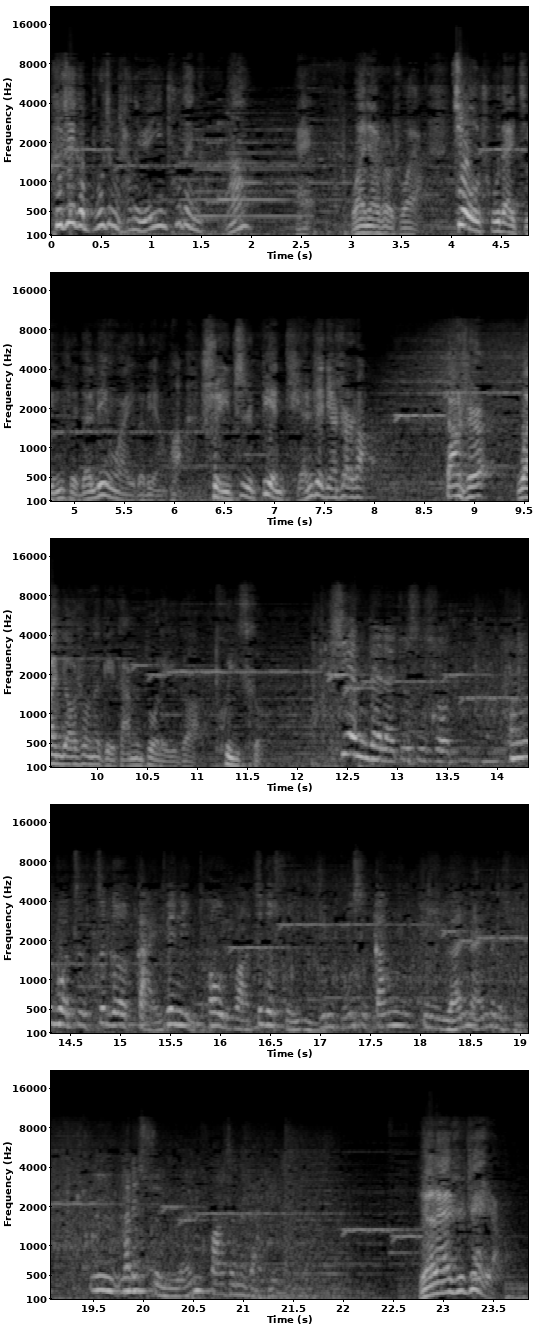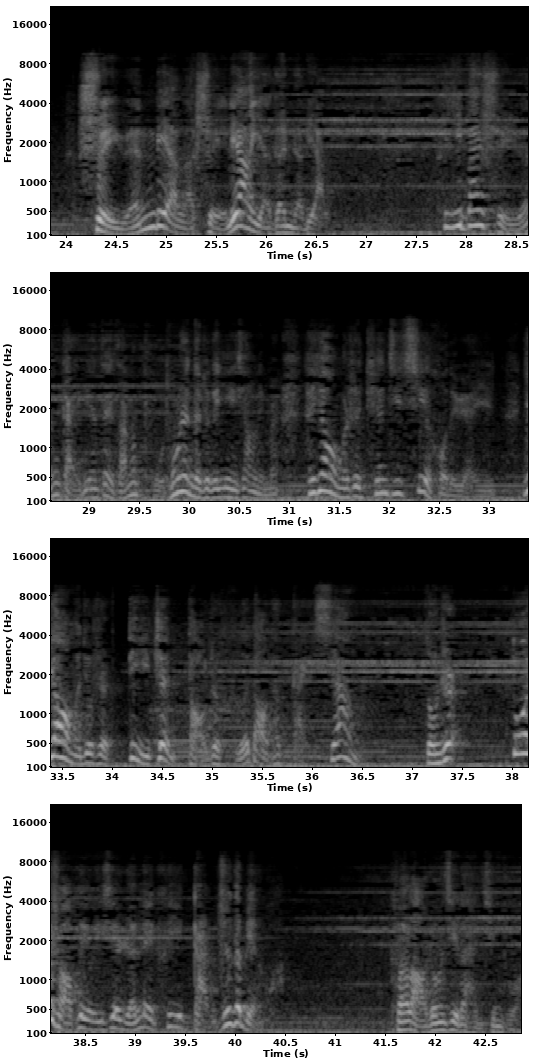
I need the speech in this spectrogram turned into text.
可这个不正常的原因出在哪儿呢？哎。万教授说呀，就出在井水的另外一个变化——水质变甜这件事上。当时，万教授呢给咱们做了一个推测。现在呢，就是说，通过这这个改变了以后的话，这个水已经不是刚就是原来那个水，嗯，它的水源发生了改变。原来是这样，水源变了，水量也跟着变了。一般水源改变，在咱们普通人的这个印象里面，它要么是天气气候的原因，要么就是地震导致河道它改向了。总之，多少会有一些人类可以感知的变化。可老钟记得很清楚啊，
